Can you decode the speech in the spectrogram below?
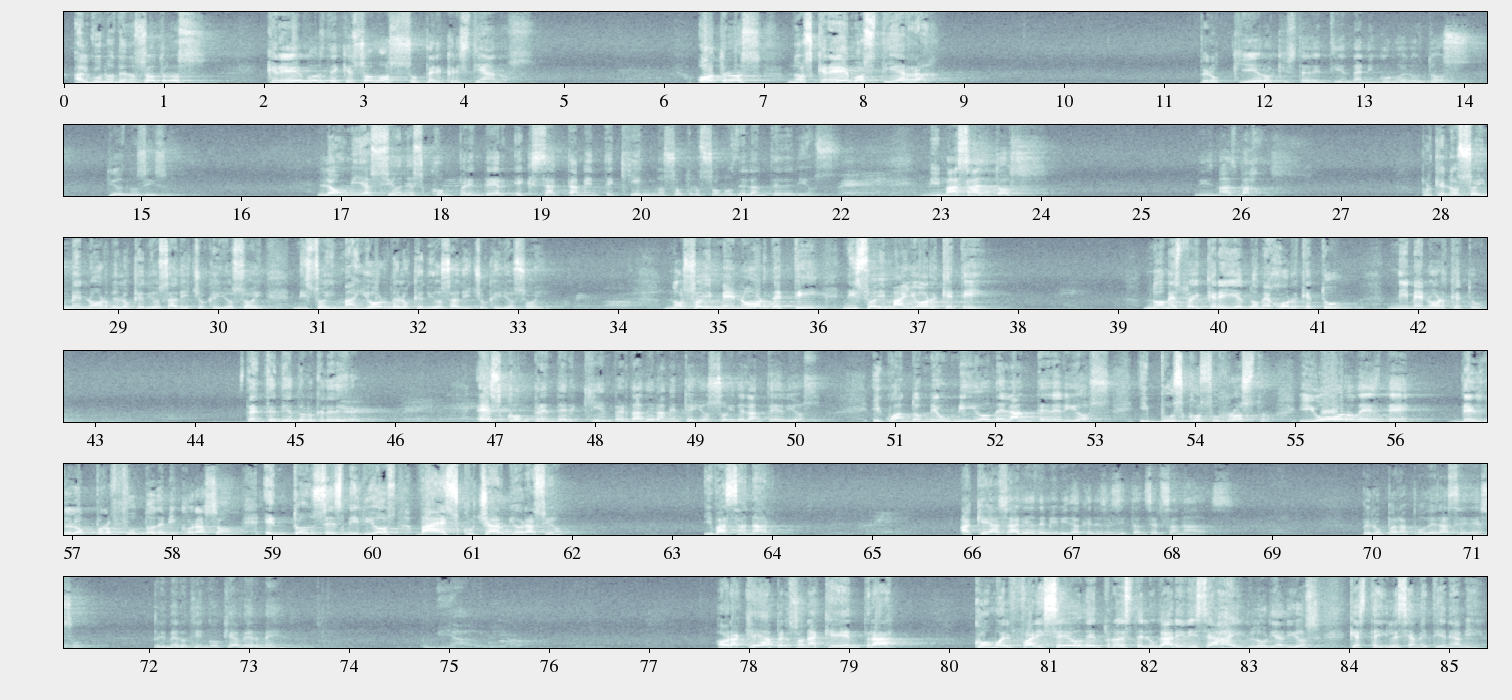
Algunos de nosotros creemos de que somos supercristianos otros nos creemos tierra. Pero quiero que usted entienda, ninguno de los dos Dios nos hizo. La humillación es comprender exactamente quién nosotros somos delante de Dios. Ni más altos, ni más bajos. Porque no soy menor de lo que Dios ha dicho que yo soy, ni soy mayor de lo que Dios ha dicho que yo soy. No soy menor de ti, ni soy mayor que ti. No me estoy creyendo mejor que tú, ni menor que tú. ¿Está entendiendo lo que le digo? Es comprender quién verdaderamente yo soy delante de Dios. Y cuando me humillo delante de Dios y busco su rostro y oro desde, desde lo profundo de mi corazón, entonces mi Dios va a escuchar mi oración y va a sanar aquellas áreas de mi vida que necesitan ser sanadas. Pero para poder hacer eso, primero tengo que haberme humillado. Ahora, aquella persona que entra como el fariseo dentro de este lugar y dice, ay, gloria a Dios, que esta iglesia me tiene a mí.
